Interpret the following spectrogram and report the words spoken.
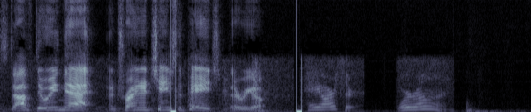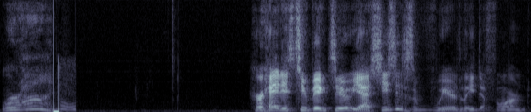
Stop doing that. I'm trying to change the page. There we go. Hey, Arthur, we're on. We're on. Her head is too big too. Yeah, she's just weirdly deformed.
